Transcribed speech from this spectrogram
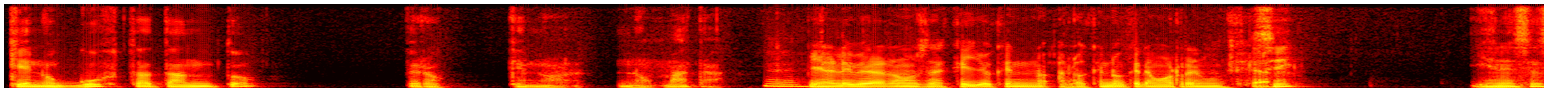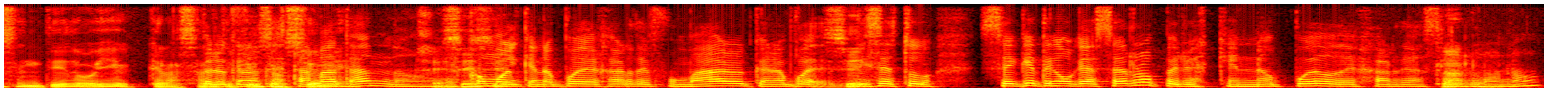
que nos gusta tanto, pero que nos, nos mata. Viene a liberarnos de aquello que no- a lo que no queremos renunciar. Y en ese sentido, oye, que la Pero que nos está matando. Sí. Es Sí, como sí. el que no puede dejar de fumar, o que no puede... Sí. Dices tú, sé que tengo que hacerlo, pero es que no puedo dejar de hacerlo, Claro. ¿no?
